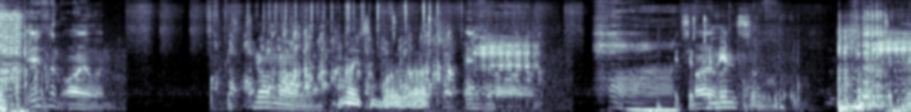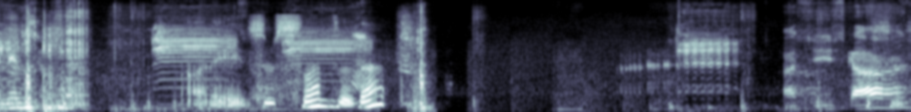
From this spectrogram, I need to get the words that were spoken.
It is an island. It's not an island. make some uh, more of that. It is an island. It's a peninsula. It's a peninsula. I need some slabs of that. I see skies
